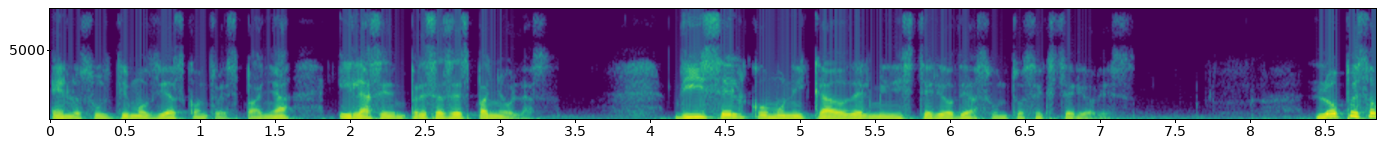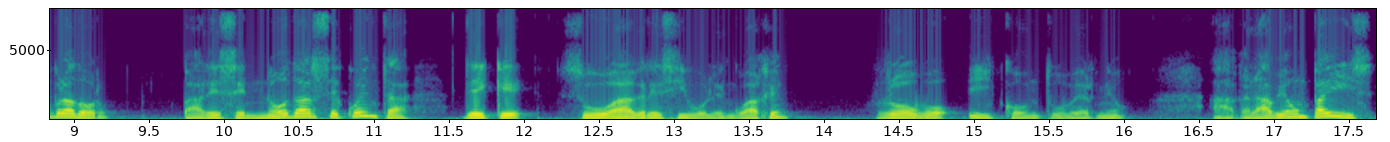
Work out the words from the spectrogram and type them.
en los últimos días contra España y las empresas españolas, dice el comunicado del Ministerio de Asuntos Exteriores. López Obrador parece no darse cuenta de que su agresivo lenguaje, robo y contubernio agravia a un país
